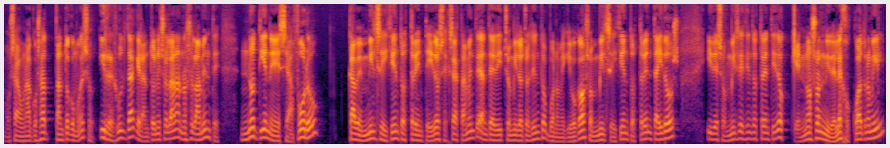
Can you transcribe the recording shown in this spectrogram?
O sea, una cosa tanto como eso. Y resulta que el Antonio Solana no solamente no tiene ese aforo, caben 1632 exactamente, antes he dicho 1800, bueno, me he equivocado, son 1632 y de esos 1632, que no son ni de lejos 4000,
